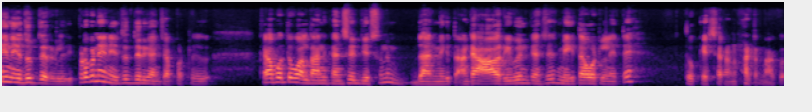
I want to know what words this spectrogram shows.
నేను ఎదురు తిరగలేదు. ఇప్పుడు కూడా నేను ఎదురు తిరిగాని చెప్పట్లేదు. కాకపోతే వాళ్ళు దాన్ని కన్సిడర్ చేసుకుని దాని మిగతా అంటే ఆ రివ్యూని కన్సిడర్ మిగతా వాటిని అయితే తొక్కేశారనమాట నాకు.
